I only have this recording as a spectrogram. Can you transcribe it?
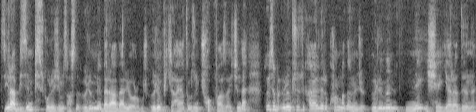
Zira bizim psikolojimiz aslında ölümle beraber yorulmuş. Ölüm fikri hayatımızın çok fazla içinde. Dolayısıyla ölümsüzlük hayalleri kurmadan önce ölümün ne işe yaradığını,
